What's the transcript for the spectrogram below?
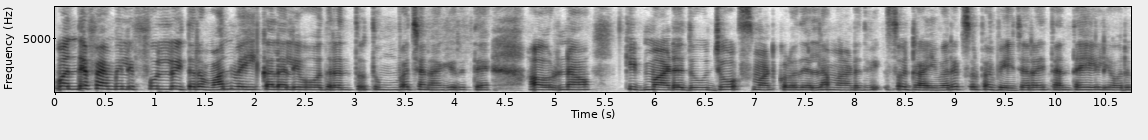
ಒಂದೇ ಫ್ಯಾಮಿಲಿ ಫುಲ್ಲು ಈ ಥರ ಒನ್ ವೆಹಿಕಲಲ್ಲಿ ಹೋದ್ರಂತೂ ತುಂಬ ಚೆನ್ನಾಗಿರುತ್ತೆ. ಅವ್ರನ್ನ ಕಿಡ್ ಮಾಡೋದು ಜೋಕ್ಸ್ ಮಾಡ್ಕೊಳ್ಳೋದು ಎಲ್ಲ ಮಾಡಿದ್ವಿ. ಸೊ ಡ್ರೈವರಿಗೆ ಸ್ವಲ್ಪ ಬೇಜಾರಾಯ್ತು ಅಂತ ಹೇಳಿ ಅವರು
